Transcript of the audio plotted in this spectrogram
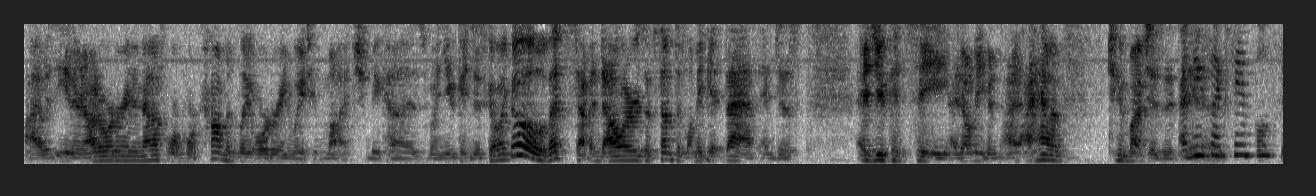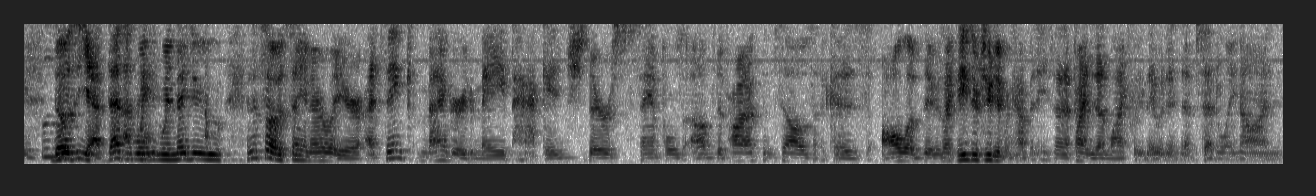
I was either not ordering enough or more commonly ordering way too much. Because when you can just go like, oh, that's seven dollars of something, let me get that, and just as you can see, I don't even I, I have too much as it Are these like samples? These little... Those, yeah, that's Okay. when when they do, and that's what I was saying earlier. I think Maggard may package their samples of the product themselves because all of those, like these are two different companies, and I find it unlikely they would end up settling on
